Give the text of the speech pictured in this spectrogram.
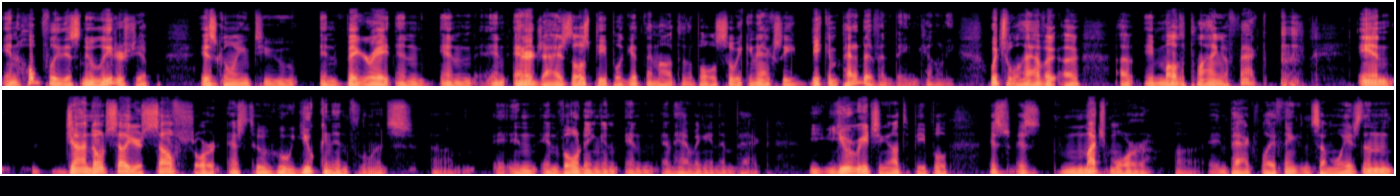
and hopefully this new leadership is going to invigorate and, and and energize those people, get them out to the polls, so we can actually be competitive in Dane County, which will have a a, a, multiplying effect. and John, don't sell yourself short as to who you can influence um, in in voting and, and, and having an impact. You reaching out to people is is much more uh, impactful, I think, in some ways than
